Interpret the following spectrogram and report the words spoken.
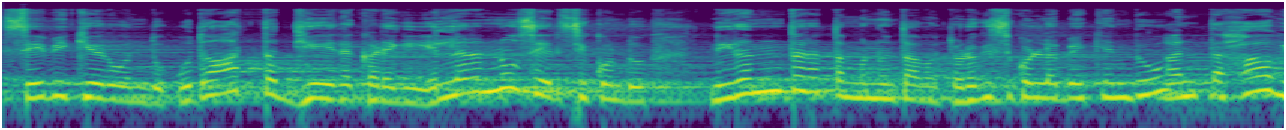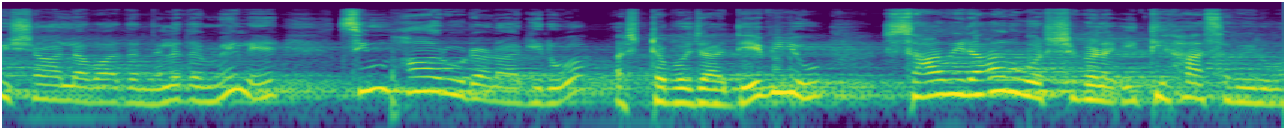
ಸೇವಿಕೆಯರು ಒಂದು ಉದಾತ್ತ ಧ್ಯೇಯದ ಕಡೆಗೆ ಎಲ್ಲರನ್ನೂ ಸೇರಿಸಿಕೊಂಡು ನಿರಂತರ ತಮ್ಮನ್ನು ತಾವು ತೊಡಗಿಸಿಕೊಳ್ಳಬೇಕೆಂದು ಅಂತಹ ವಿಶಾಲವಾದ ನೆಲದ ಮೇಲೆ ಸಿಂಹಾರೂಢಳಾಗಿರುವ ಅಷ್ಟಭುಜಾ ದೇವಿಯು ಸಾವಿರಾರು ವರ್ಷಗಳ ಇತಿಹಾಸವಿರುವ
